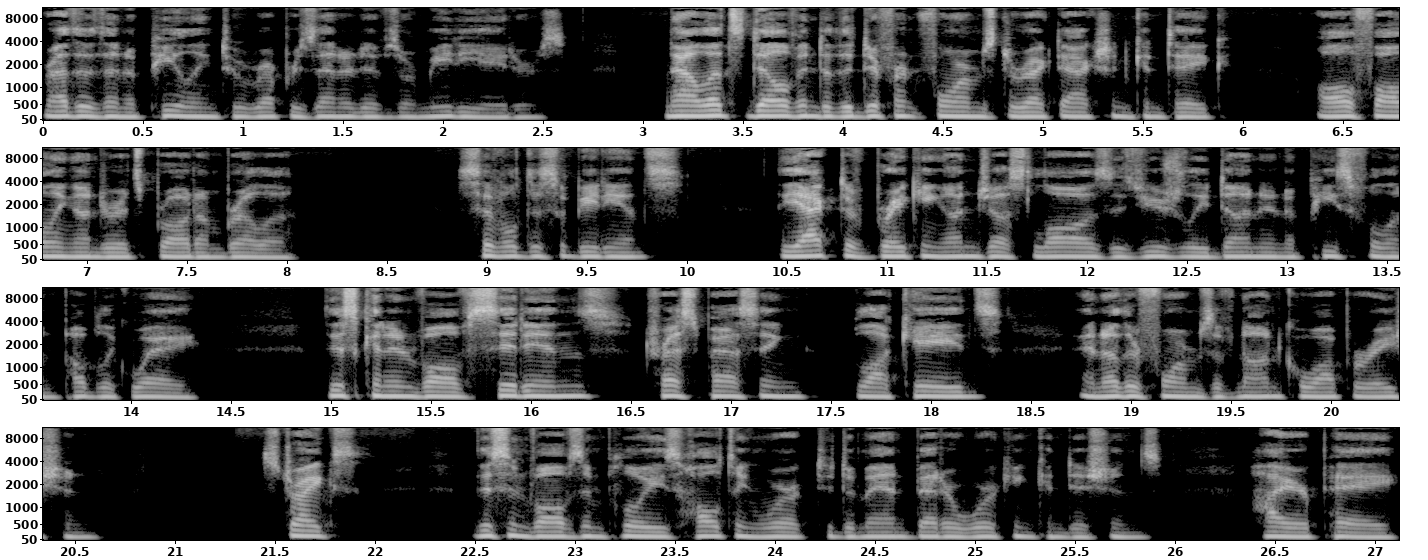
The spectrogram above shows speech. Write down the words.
rather than appealing to representatives or mediators. Now let's delve into the different forms direct action can take, all falling under its broad umbrella. Civil disobedience. The act of breaking unjust laws is usually done in a peaceful and public way. This can involve sit ins, trespassing, blockades, and other forms of non cooperation. Strikes. This involves employees halting work to demand better working conditions, higher pay,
